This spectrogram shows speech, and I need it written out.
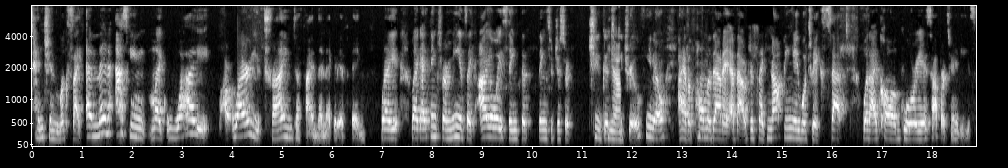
tension looks like. And then asking, like, why? Why are you trying to find the negative thing? Right. Like, I think for me, it's like I always think that things are just too good yeah. to be true. You know, I have a poem about it about just like not being able to accept what I call glorious opportunities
